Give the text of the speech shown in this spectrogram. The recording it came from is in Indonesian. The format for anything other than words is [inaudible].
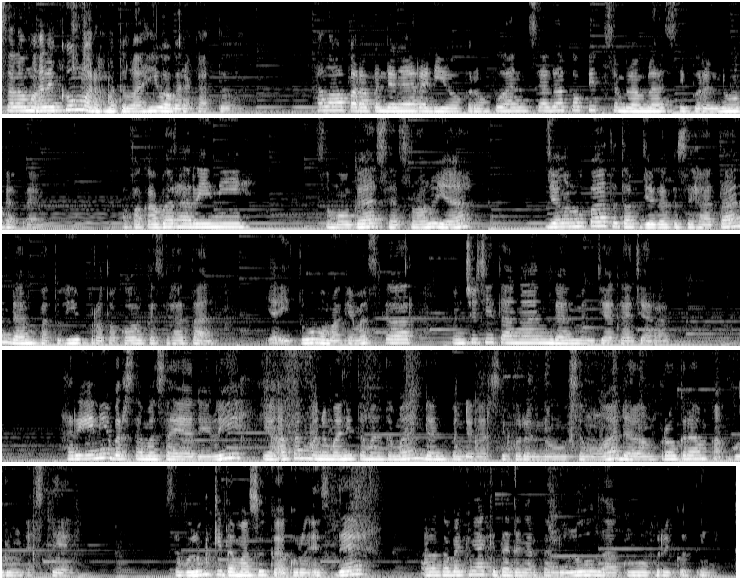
Assalamualaikum warahmatullahi wabarakatuh. Halo para pendengar radio perempuan Saga COVID-19 di Purenu FM. Apa kabar hari ini? Semoga sehat selalu ya. Jangan lupa tetap jaga kesehatan dan patuhi protokol kesehatan, yaitu memakai masker, mencuci tangan, dan menjaga jarak. Hari ini bersama saya Deli yang akan menemani teman-teman dan pendengar si perenung semua dalam program Ak Gurung SD. Sebelum kita masuk ke Ak Gurung SD, alangkah baiknya kita dengarkan dulu lagu berikut ini.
